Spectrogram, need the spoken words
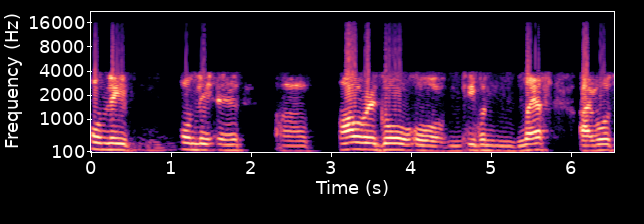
only only uh, hour ago or even less, I was,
